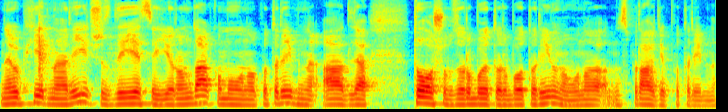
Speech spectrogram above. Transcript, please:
Необхідна річ, здається, єрунда, кому воно потрібне, а для того, щоб зробити роботу рівно, воно насправді потрібно.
